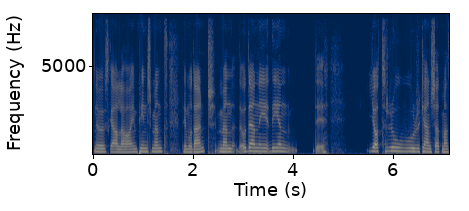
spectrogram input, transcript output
nu ska alla ha impingement, det är modernt. Men, och den är, det är en, det, jag tror kanske att man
